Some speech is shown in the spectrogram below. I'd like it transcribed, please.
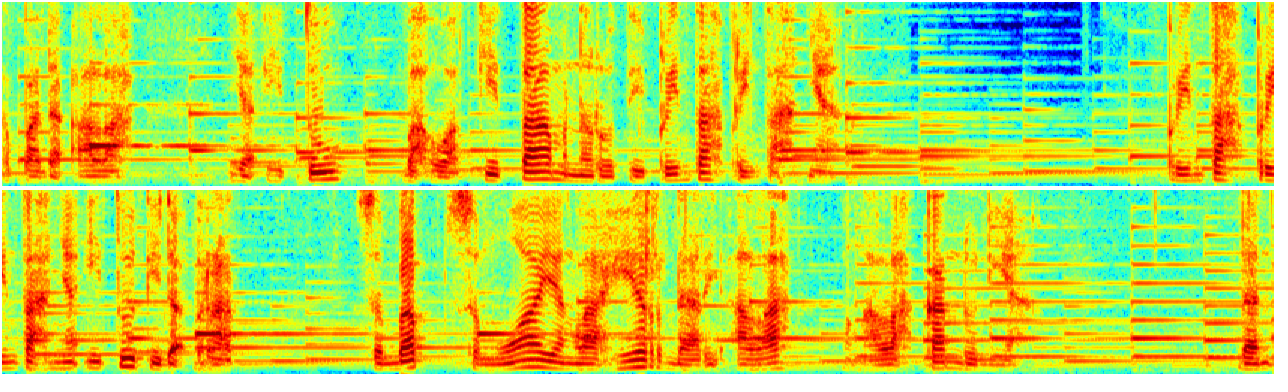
kepada Allah, yaitu bahwa kita menuruti perintah-perintahnya. Perintah-perintahnya itu tidak berat, sebab semua yang lahir dari Allah mengalahkan dunia. Dan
